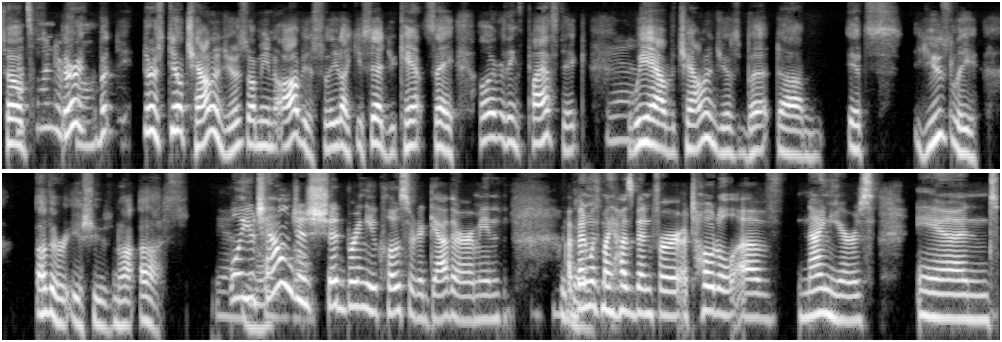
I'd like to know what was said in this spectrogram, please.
So that's there, wonderful but there's still challenges. I mean, obviously, like you said, you can't say, "Oh, everything's plastic." Yeah. we have challenges, but um, it's usually other issues, not us. yeah. well your know. challenges should bring you closer together i mean It I've been with my husband for a total of nine years. And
